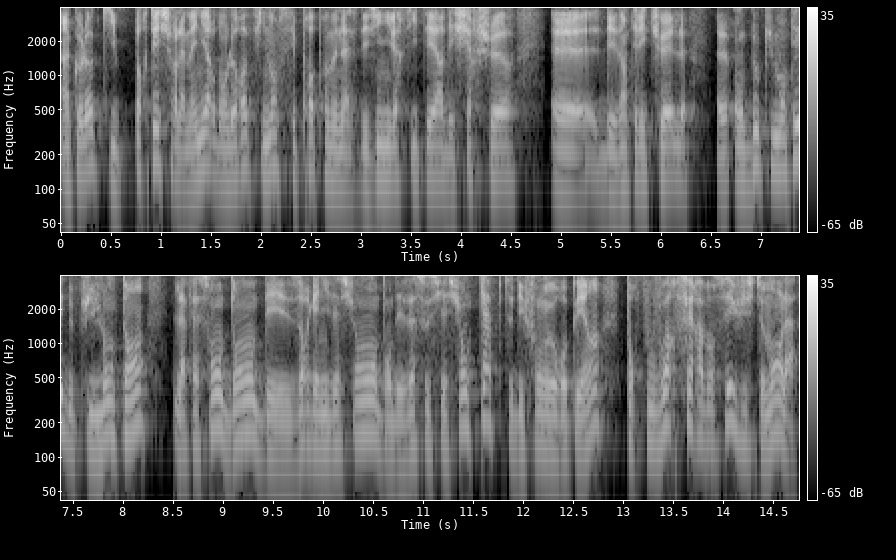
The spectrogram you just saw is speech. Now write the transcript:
un colloque qui porté sur la manière dont l'Europe finance ses propres menaces. Des universitaires, des chercheurs, euh, des intellectuels euh, ont documenté depuis longtemps la façon dont des organisations, dont des associations captent des fonds européens pour pouvoir faire avancer justement la,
